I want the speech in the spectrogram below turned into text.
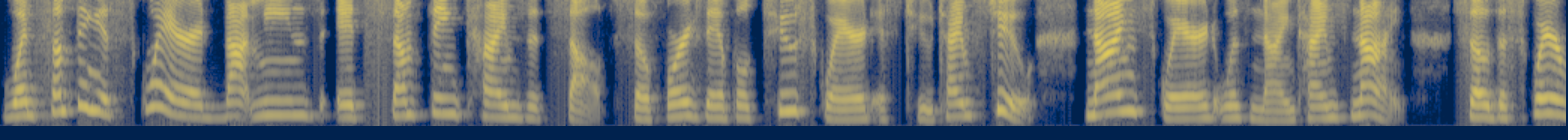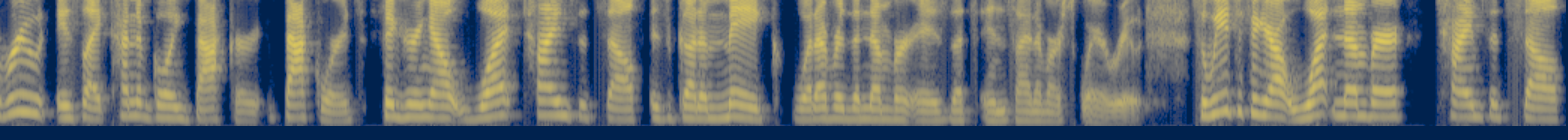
when something is squared, that means it's something times itself. So, for example, 2 squared is 2 times 2. 9 squared was 9 times 9. So, the square root is like kind of going backward, backwards, figuring out what times itself is going to make whatever the number is that's inside of our square root. So, we have to figure out what number times itself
